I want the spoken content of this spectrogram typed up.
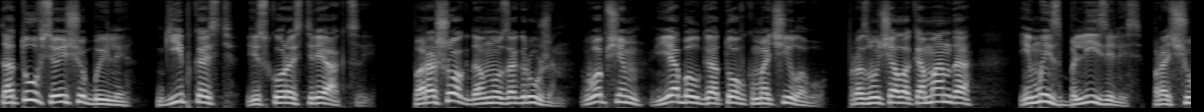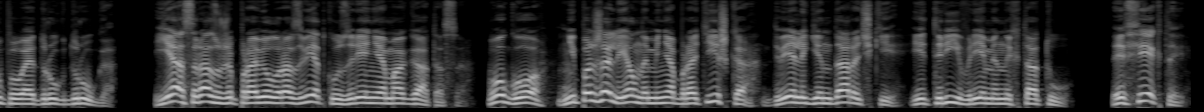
Тату все еще были, гибкость и скорость реакции. Порошок давно загружен. В общем, я был готов к Мочилову. Прозвучала команда, и мы сблизились, прощупывая друг друга. Я сразу же провел разведку зрения Магатоса. Ого, не пожалел на меня братишка, две легендарочки и три временных тату. Эффекты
